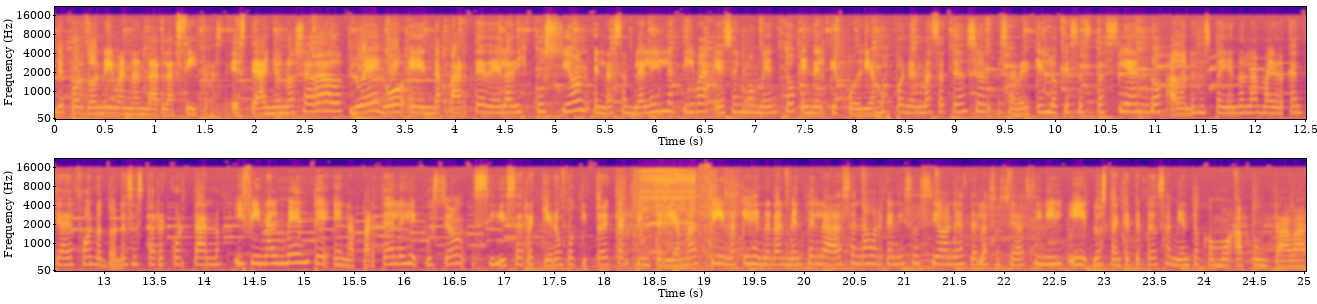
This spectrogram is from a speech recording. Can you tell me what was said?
de por dónde iban a andar las cifras. Este año no se ha dado. Luego, en la parte de la discusión en la Asamblea Legislativa es el momento en el que podríamos poner más atención, saber qué es lo que se está haciendo, a dónde se está yendo la mayor cantidad de fondos, dónde se está recortando. Y finalmente, en la parte de la ejecución, sí se requiere un poquito de carpintería más fina, que generalmente la hacen las organizaciones de la sociedad civil y los tanques de pensamiento, como apuntaba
